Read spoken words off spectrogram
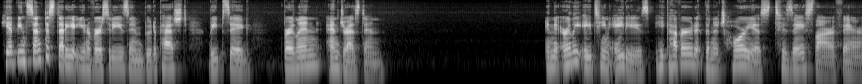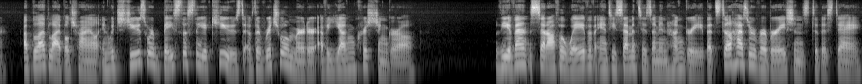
He had been sent to study at universities in Budapest, Leipzig, Berlin, and Dresden. In the early 1880s, he covered the notorious Tiszaeszlár affair a blood libel trial in which Jews were baselessly accused of the ritual murder of a young Christian girl. The event set off a wave of anti Semitism in Hungary that still has reverberations to this day,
